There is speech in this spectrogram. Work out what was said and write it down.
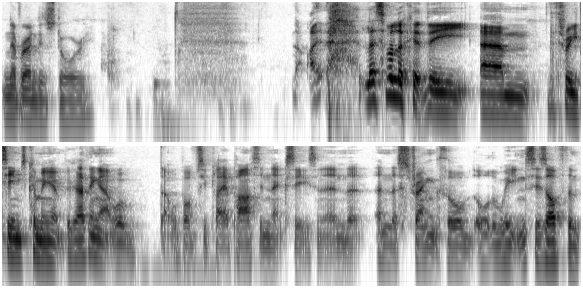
Never ending story. I, let's have a look at the um, the three teams coming up because I think that will that will obviously play a part in next season and the and the strength or, or the weaknesses of them.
